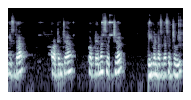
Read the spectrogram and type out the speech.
हे सुद्धा कॉटनच्या कपड्यांना स्वच्छ ही घंटासुद्धा स्वच्छ होईल.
